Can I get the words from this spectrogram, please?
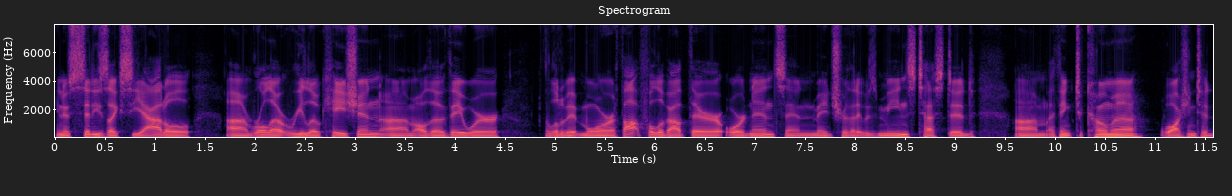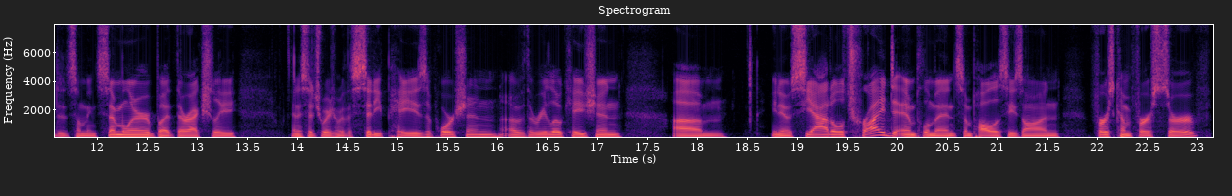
you know, cities like Seattle um, roll out relocation, um, although they were a little bit more thoughtful about their ordinance and made sure that it was means tested. Um, I think Tacoma, Washington did something similar, but they're actually in a situation where the city pays a portion of the relocation. Um, you know, Seattle tried to implement some policies on first come, first serve,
